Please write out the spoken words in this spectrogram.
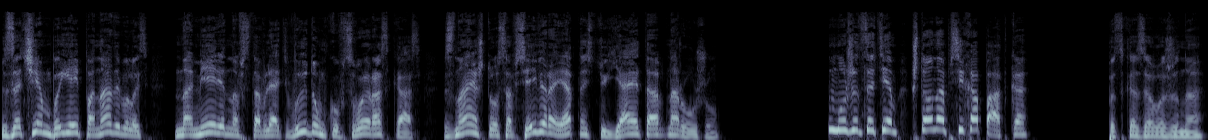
Зачем бы ей понадобилось намеренно вставлять выдумку в свой рассказ, зная, что со всей вероятностью я это обнаружу? «Может, за тем, что она психопатка», — подсказала жена.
